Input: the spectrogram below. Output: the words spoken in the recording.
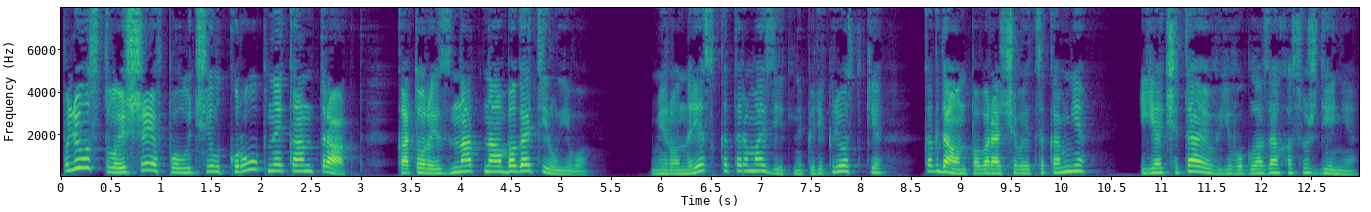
Плюс твой шеф получил крупный контракт который знатно обогатил его. Мирон резко тормозит на перекрестке, когда он поворачивается ко мне, и я читаю в его глазах осуждение.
